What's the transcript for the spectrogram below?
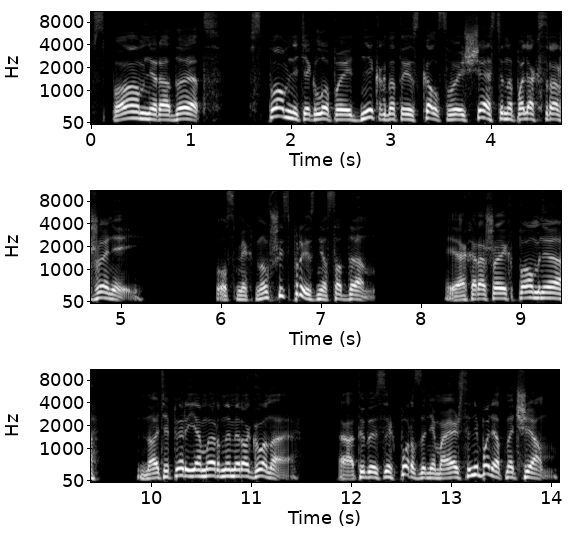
«Вспомни, Радет! Вспомните глупые дни, когда ты искал свое счастье на полях сражений!» Усмехнувшись, произнес Адан. Я хорошо их помню, но теперь я мэр Номерагона, а ты до сих пор занимаешься непонятно чем.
